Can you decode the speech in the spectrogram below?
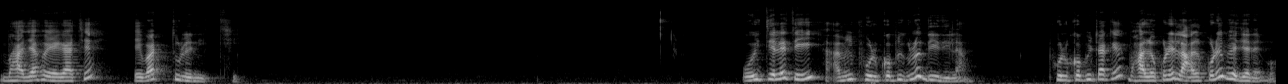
ভাজা হয়ে গেছে, এবার তুলে নিচ্ছি। ওই তেলেতেই আমি ফুলকপিগুলো দিয়ে দিলাম। ফুলকপিটাকে ভালো করে লাল করে ভেজে নেব।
